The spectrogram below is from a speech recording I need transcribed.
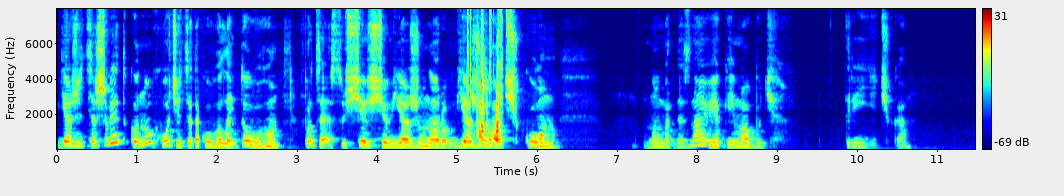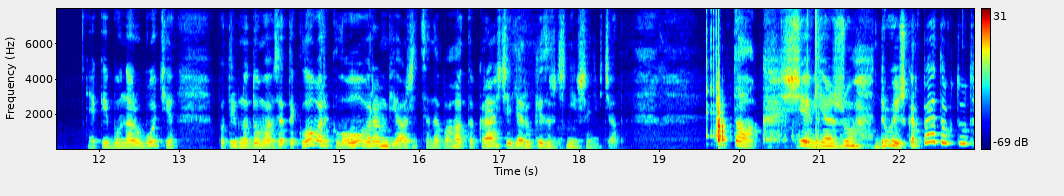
В'яжеться швидко, ну, хочеться такого лайтового процесу. Ще що в'яжу на в'яжу гачком. Номер не знаю, який, мабуть, трієчка. Який був на роботі. Потрібно вдома взяти кловер, кловером в'яжеться набагато краще, для руки зручніше, дівчата. Так, ще в'яжу другий шкарпеток тут.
